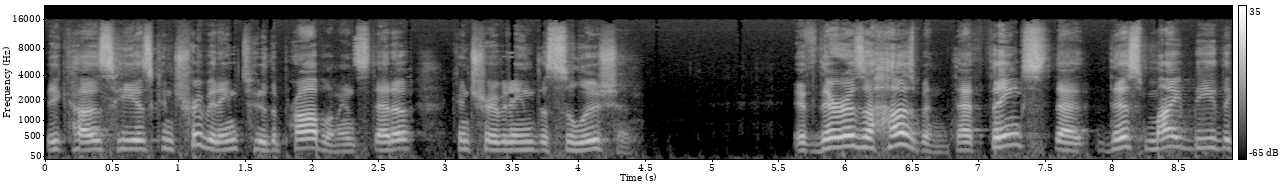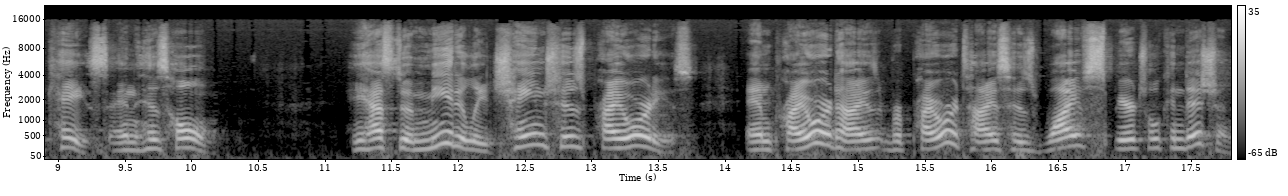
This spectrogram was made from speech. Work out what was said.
Because he is contributing to the problem instead of contributing the solution. If there is a husband that thinks that this might be the case in his home, he has to immediately change his priorities and prioritize, prioritize his wife's spiritual condition.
